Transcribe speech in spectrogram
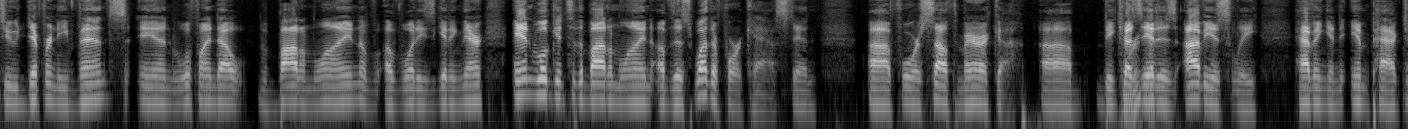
to different events, and we'll find out the bottom line of, of what he's getting there, and we'll get to the bottom line of this weather forecast and uh, for South America uh, because it is obviously having an impact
